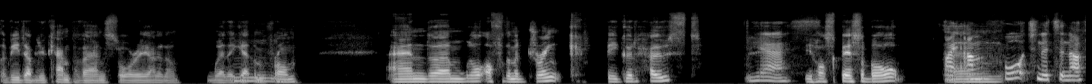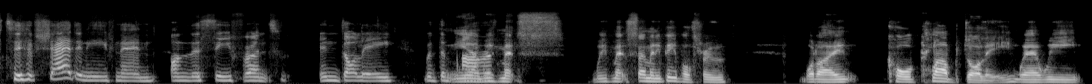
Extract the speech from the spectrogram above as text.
a VW camper van story. I don't know where they get them Mm. from. And um, we'll offer them a drink, be a good host, Yes. be hospitable. I am Um, fortunate enough to have shared an evening on the seafront in Dolly with the yeah, we've met we've met so many people through what I call Club Dolly, where we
